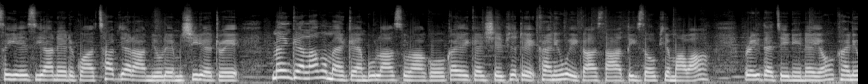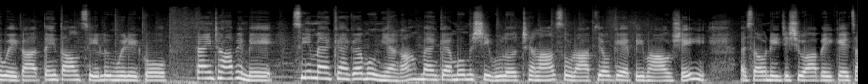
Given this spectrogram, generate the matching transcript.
စည်ရဲစရာနဲ့တကွာချပြတာမျိုးလည်းမရှိတဲ့အတွက်မှန်ကန်လားမမှန်ကန်ဘူးလားဆိုတာကိုကာယကရှိဖြစ်တဲ့ခိုင်နှင်းဝေကစားအသိဆုံးဖြစ်မှာပါ။ပရိသတ်ကြီးအနေနဲ့ရောခိုင်နှင်းဝေကသိန်းတောင်းစီလူငွေတွေကိုကင်ထားပေမဲ့စီမံခန့်ခွဲမှုညံကမှန်ကန်မှုမရှိဘူးလို့ထင်လားဆိုတာပြောခဲ့ပေးပါအောင်ရှင်။အဆုံးဒီကြည့်ရှုအားပေးခဲ့ကြ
